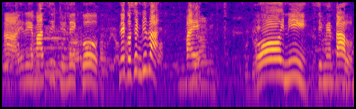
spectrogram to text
Ah, ini masih di nego. Nego sing Pak? Pak e? Oh, ini simental.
